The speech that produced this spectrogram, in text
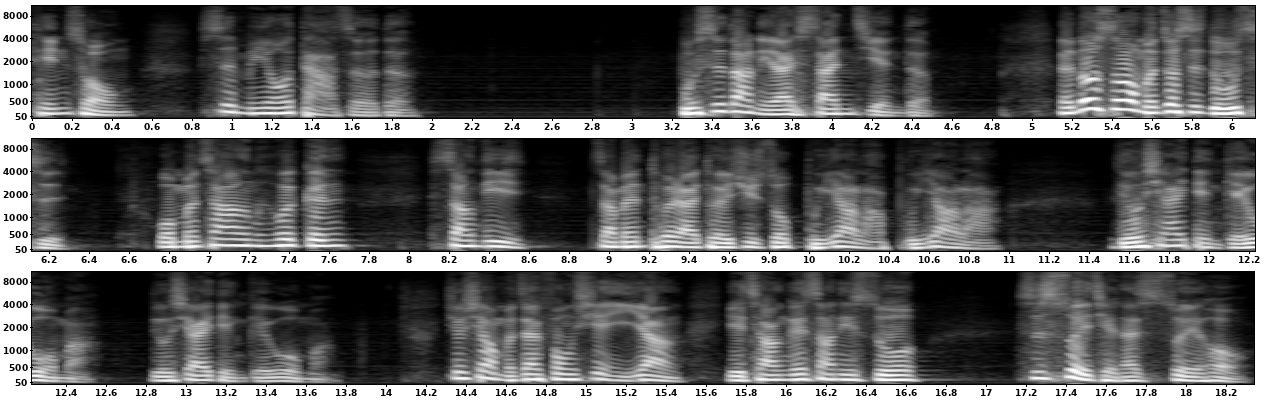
听从是没有打折的，不是让你来删减的。很多时候我们就是如此，我们常常会跟上帝在那边推来推去，说不要啦，不要啦，留下一点给我嘛，留下一点给我嘛。就像我们在奉献一样，也常常跟上帝说。是税前还是税后？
